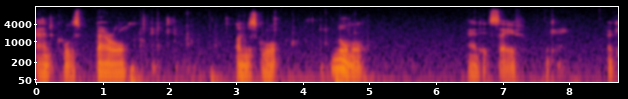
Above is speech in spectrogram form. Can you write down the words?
and call this barrel underscore normal and hit save. Okay, okay.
